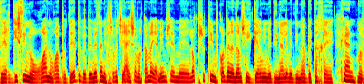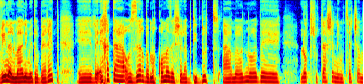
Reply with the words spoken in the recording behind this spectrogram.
זה הרגיש לי נורא נורא בודד, ובאמת אני חושבת שיש שם כמה ימים שהם אה, לא פשוטים. כל בן אדם שהיגר ממדינה למדינה בטח אה, כן. מבין על מה אני מדברת, אה, ואיך אתה עוזר במקום הזה של הבדידות המאוד מאוד לא פשוטה שנמצאת שם.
